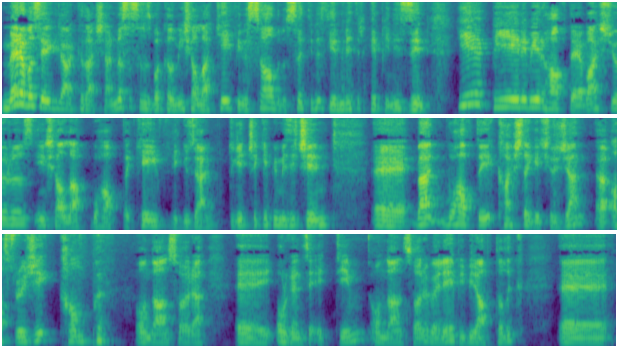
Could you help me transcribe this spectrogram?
Merhaba sevgili arkadaşlar. Nasılsınız bakalım? İnşallah keyfiniz, sağlığınız, sıhhatiniz yerindedir hepinizin. Yepyeni bir haftaya başlıyoruz. İnşallah bu hafta keyifli, güzel, mutlu geçecek hepimiz için. Ee, ben bu haftayı Kaş'ta geçireceğim. Ee, astroloji kampı ondan sonra e, organize ettiğim. Ondan sonra böyle bir bir haftalık e,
